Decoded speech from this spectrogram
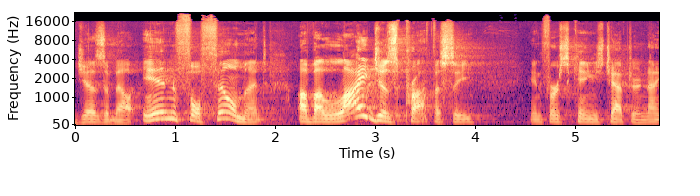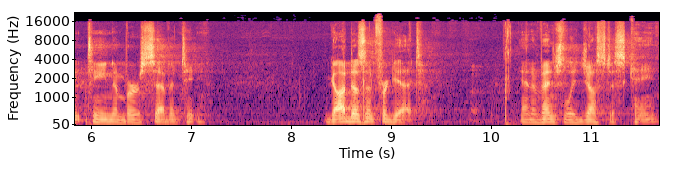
Jezebel, in fulfillment of Elijah's prophecy in 1 Kings chapter 19 and verse 17. God doesn't forget, and eventually justice came.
